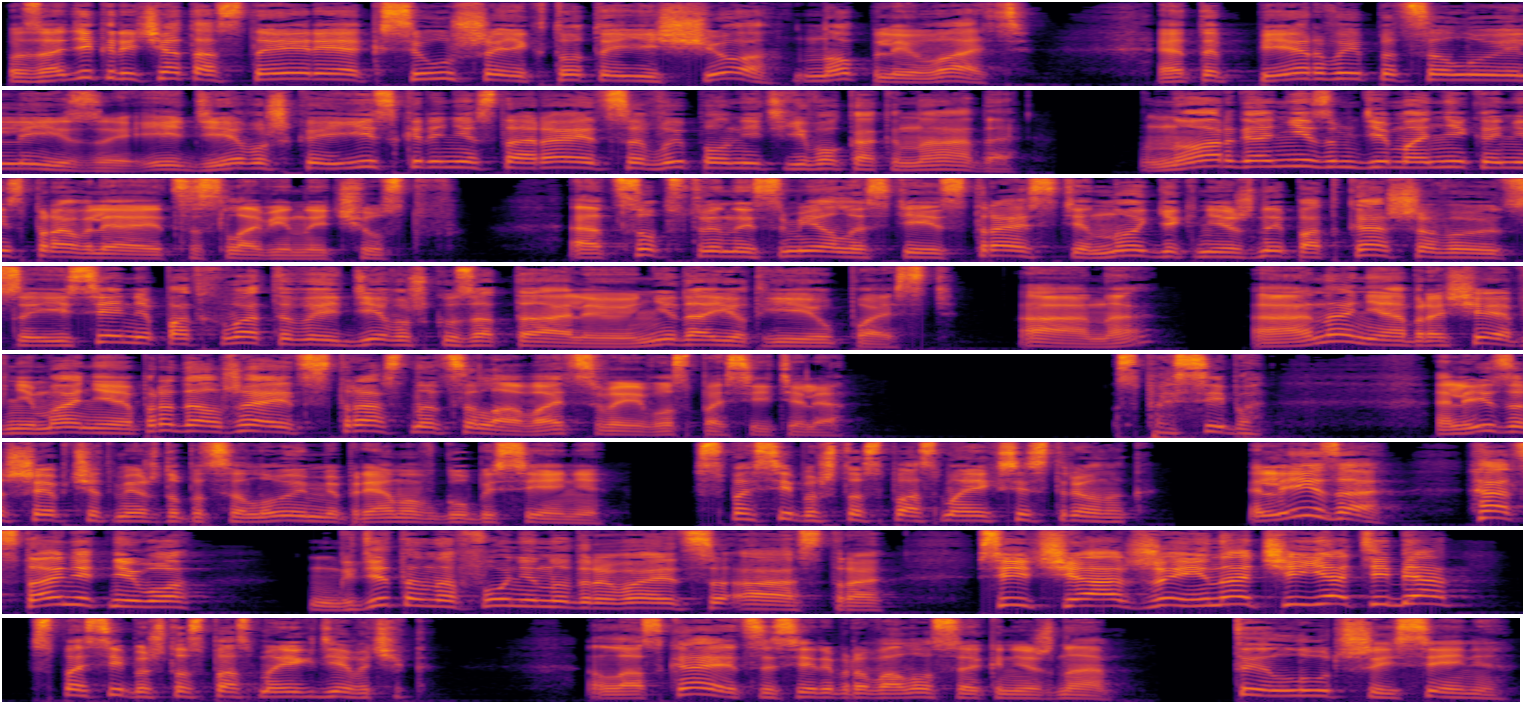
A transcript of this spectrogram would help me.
Позади кричат Астерия, Ксюша и кто-то еще, но плевать. Это первый поцелуй Лизы, и девушка искренне старается выполнить его как надо. Но организм демоника не справляется с лавиной чувств. От собственной смелости и страсти ноги княжны подкашиваются, и Сеня подхватывает девушку за талию, не дает ей упасть. А она? А она, не обращая внимания, продолжает страстно целовать своего спасителя. «Спасибо», Лиза шепчет между поцелуями прямо в губы Сени. «Спасибо, что спас моих сестренок». «Лиза, отстань от него!» Где-то на фоне надрывается Астра. «Сейчас же, иначе я тебя...» «Спасибо, что спас моих девочек». Ласкается сереброволосая княжна. «Ты лучший, Сеня».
